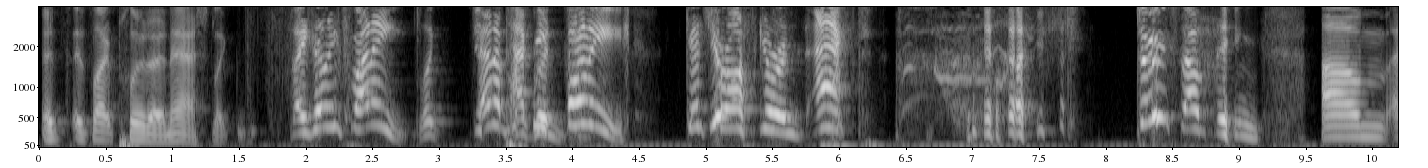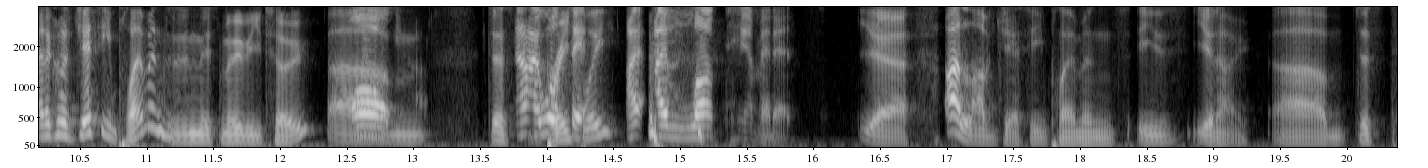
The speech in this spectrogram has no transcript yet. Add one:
It's it's like Pluto Nash. Like, say something funny. Like Anna Paquin, Funny. get your Oscar and act. like, do something. Um, and of course Jesse Plemons is in this movie too. Um, just And I will briefly. say, I, I loved him in it. Yeah, I love Jesse Plemons. He's you know um, just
